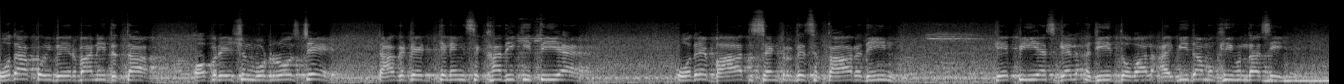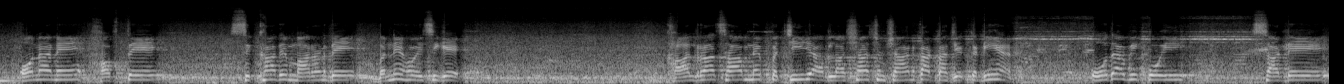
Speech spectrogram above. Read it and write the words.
ਉਹਦਾ ਕੋਈ ਵੇਰਵਾ ਨਹੀਂ ਦਿੱਤਾ। ਆਪਰੇਸ਼ਨ ਵੁੱਡਰੋਜ਼ 'ਚ ਟਾਰਗੇਟਡ ਕਿਲਿੰਗ ਸਿੱਖਾਂ ਦੀ ਕੀਤੀ ਹੈ। ਉਹਦੇ ਬਾਅਦ ਸੈਂਟਰ ਦੇ ਸਰਕਾਰ ਅਧੀਨ ਕੇਪੀਐਸ ਗਿੱਲ ਅਜੀਤ ਦੋਵਾਲ ਆਈਬੀ ਦਾ ਮੁਖੀ ਹੁੰਦਾ ਸੀ। ਉਹਨਾਂ ਨੇ ਹਫ਼ਤੇ ਸਿੱਖਾਂ ਦੇ ਮਾਰਨ ਦੇ ਬੰਨੇ ਹੋਏ ਸੀਗੇ। ਖਾਲਰਾ ਸਾਹਿਬ ਨੇ 25000 ਲਾਸ਼ਾਂ ਸ਼ਮਸ਼ਾਨ ਘਾਟਾਂ 'ਚ ਕੱਢੀਆਂ। ਉਹਦਾ ਵੀ ਕੋਈ ਸਾਡੇ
